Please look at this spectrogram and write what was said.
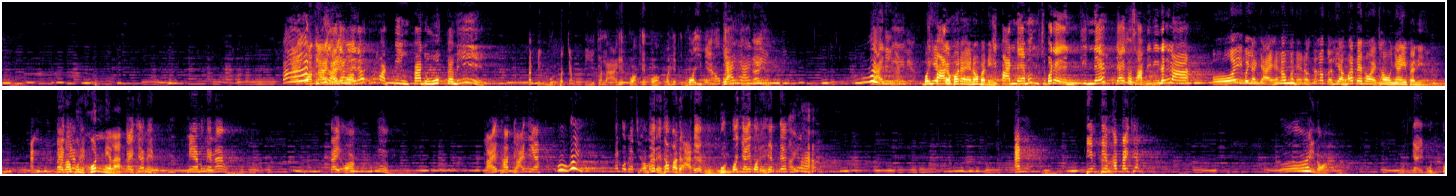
ป้าดกินหลายอย่างเลยนะหอดปิ่งปลาดุกกะมีมันเป็นบุญประจำปีตัวหลาเฮ็ดออกเฮ็ดออกบ่เฮ็ดอีพออีแม่เฮาบ่ยายยายได้ดิยายดีบ่เฮ็ดก็บ่ได้เนาะบัดนี้อีปานแม่มึงสิบ่ได้กินเด้ยายข้าวสากดีๆได้ล่ะโอ้ยบ่อยากใหญ่ให้เราปานใดดอกแต่เราก็เลี้ยงมาแต่น้อยเท่าใหญ่ปานนี้อันได้ว่าเทียบุญให้คุณนี่ล่ะได้เทียนให้แม่มึงเนี่ยนั่ง ได้ออกอืมหลายคักหลายเนี่ยอุ้ยมันบ่แม่นสิเอามาได้ธรรมดาเด้นี่บุญบ่ใหญ่บ่ได้เฮ็ดเด้เอาอีหล่ะอันเปียมเปียมอันใดเทียนโอ้ยหนอบุญใหญ่บุญโต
